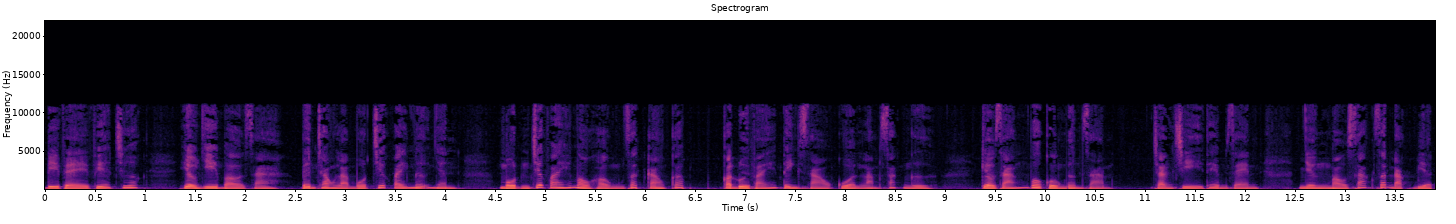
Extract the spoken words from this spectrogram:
Đi về phía trước, Hiểu Nhi mở ra, bên trong là một chiếc váy nữ nhân, một chiếc váy màu hồng rất cao cấp, còn đuôi váy tinh xảo của Lam Sắc Ngư. Kiểu dáng vô cùng đơn giản, trang trí thêm rèn, nhưng màu sắc rất đặc biệt,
